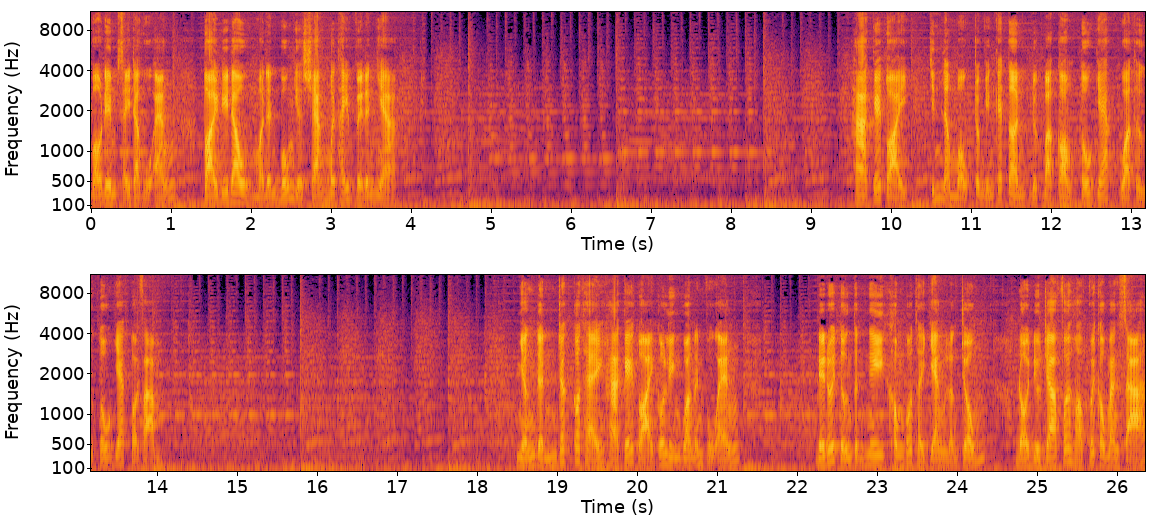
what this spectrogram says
vào đêm xảy ra vụ án. Toại đi đâu mà đến 4 giờ sáng mới thấy về đến nhà. Hà Kế Toại chính là một trong những cái tên được bà con tố giác qua thư tố giác tội phạm. Nhận định rất có thể Hà Kế Toại có liên quan đến vụ án. Để đối tượng tình nghi không có thời gian lẫn trốn, đội điều tra phối hợp với công an xã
